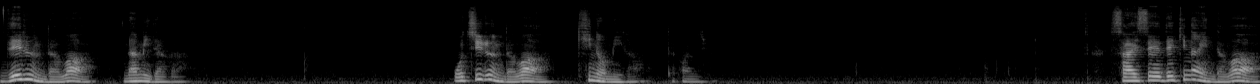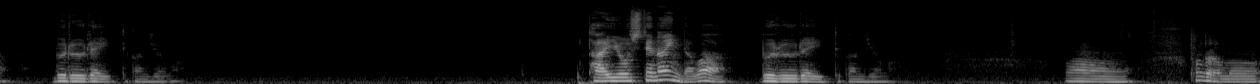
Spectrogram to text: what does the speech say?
出るんだは涙が。落ちるんだは木の実が。って感じ。再生できないんだはブルーレイって感じやわ。対応してないんだわ。ブルーレイって感じやわ。うんほんだらもう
